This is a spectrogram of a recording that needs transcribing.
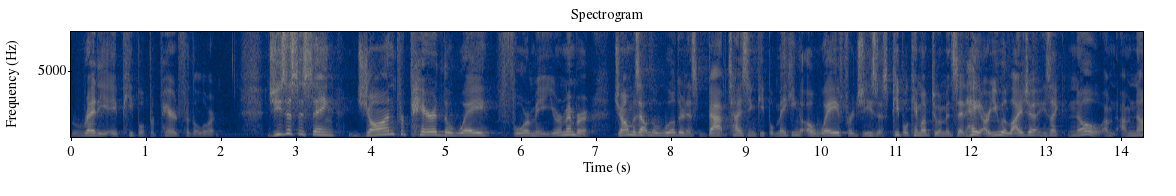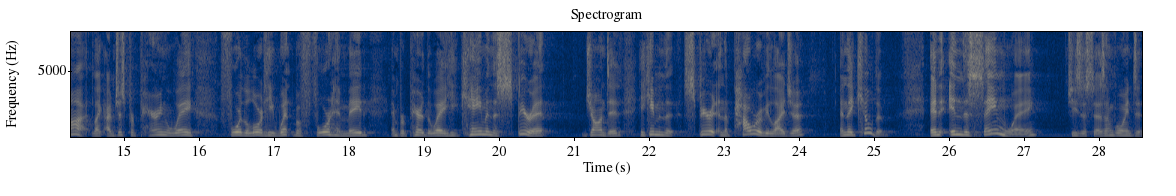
ready a people prepared for the Lord. Jesus is saying, John prepared the way for me. You remember, John was out in the wilderness baptizing people, making a way for Jesus. People came up to him and said, Hey, are you Elijah? He's like, No, I'm, I'm not. Like, I'm just preparing a way for the Lord. He went before him, made and prepared the way. He came in the spirit, John did. He came in the spirit and the power of Elijah, and they killed him. And in the same way, Jesus says, I'm going to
